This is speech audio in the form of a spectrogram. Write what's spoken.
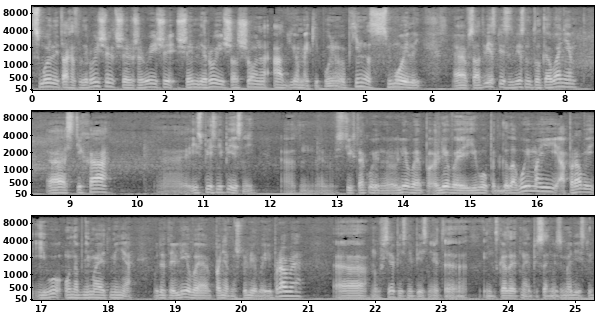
смойли тахас лиройши, шеройши, шемирой шашона ад йома кипурим, пхина смойли, э, в соответствии с известным толкованием э, стиха из песни песней. Стих такой, левая, левая его под головой моей, а правый его он обнимает меня. Вот это левая, понятно, что левая и правая – ну, вся песня песни – это иносказательное описание взаимодействий,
